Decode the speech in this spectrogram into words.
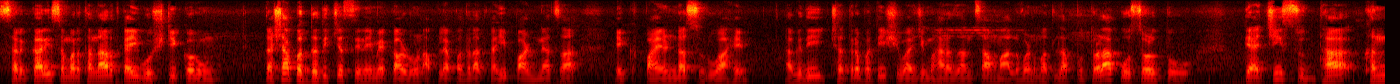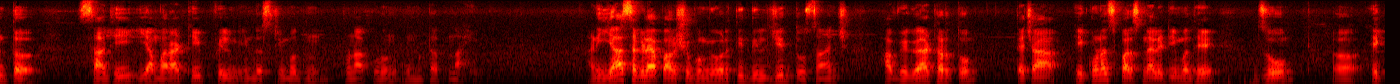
सरकारी समर्थनार्थ काही गोष्टी करून तशा पद्धतीचे सिनेमे काढून आपल्या पदरात काही पाडण्याचा एक पायंडा सुरू आहे. अगदी छत्रपती शिवाजी महाराजांचा मालवणमधला पुतळा कोसळतो त्याची सुद्धा खंत साधी या मराठी फिल्म इंडस्ट्रीमधून कुणाकडून उमटत नाही. आणि या सगळ्या पार्श्वभूमीवरती दिलजीत दोसांझ हा वेगळा ठरतो. त्याच्या एकूणच पर्सनॅलिटीमध्ये जो एक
